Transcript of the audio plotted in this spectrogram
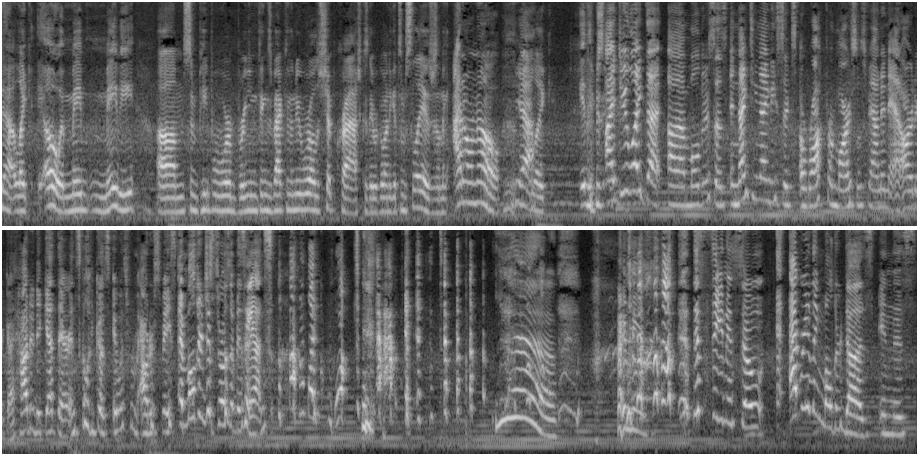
Yeah, like oh, it may maybe um, some people were bringing things back from the New World ship crash because they were going to get some slaves or something. I don't know. Yeah. like it, there's I do like that uh, Mulder says in 1996 a rock from Mars was found in Antarctica. How did it get there? And Scully goes, "It was from outer space." And Mulder just throws up his hands. I'm like, "What happened?" Yeah. I mean, this scene is so. Everything Mulder does in this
